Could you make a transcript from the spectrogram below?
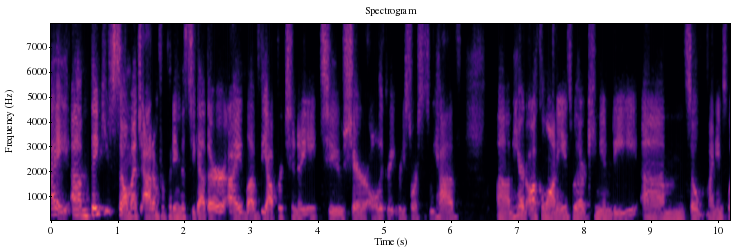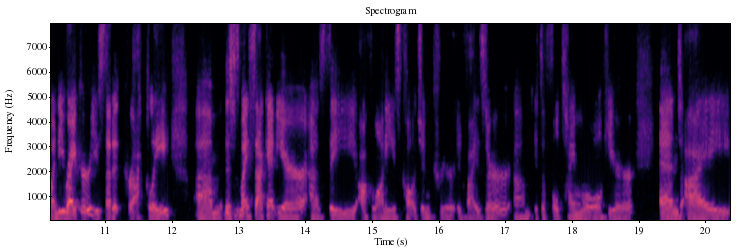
Hi, um, thank you so much, Adam, for putting this together. I love the opportunity to share all the great resources we have um, here at Acalanes with our community. Um, so my name is Wendy Riker. You said it correctly. Um, this is my second year as the Acalanes College and Career Advisor. Um, it's a full-time role here, and I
